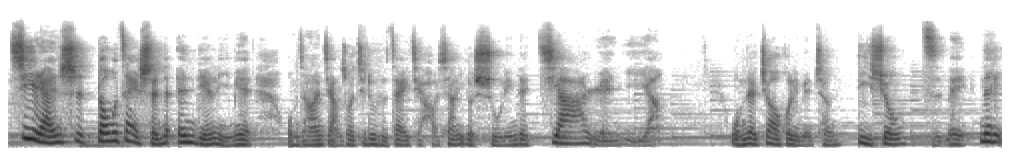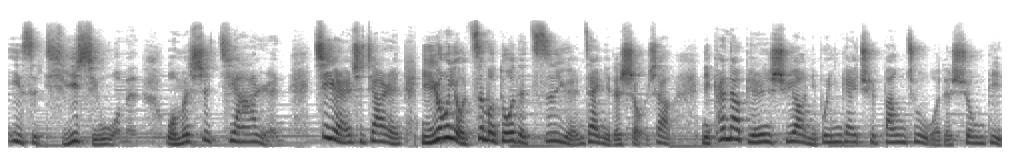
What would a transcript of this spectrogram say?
既然是都在神的恩典里面，我们常常讲说，基督徒在一起好像一个属灵的家人一样。我们在教会里面称弟兄姊妹，那个意思提醒我们，我们是家人。既然是家人，你拥有这么多的资源在你的手上，你看到别人需要，你不应该去帮助我的兄弟、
